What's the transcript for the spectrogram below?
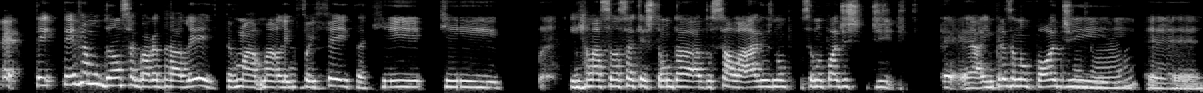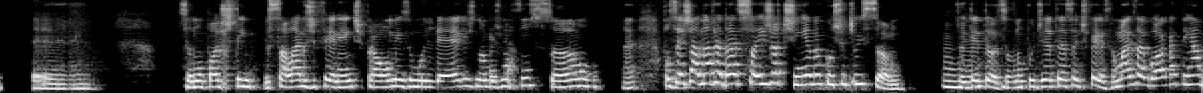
É, te, teve a mudança agora da lei, teve uma, uma lei que foi feita que, que em relação a essa questão da, dos salários, não, você não pode de, é, é, a empresa não pode. Uhum. É, é, você não pode ter salários diferentes para homens e mulheres na mesma Exato. função. Né? Você já, na verdade, isso aí já tinha na Constituição uhum. de 88, você não podia ter essa diferença. Mas agora tem, a,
